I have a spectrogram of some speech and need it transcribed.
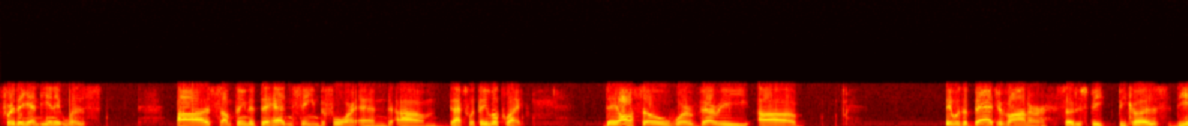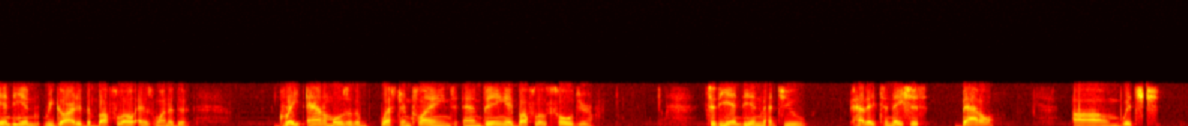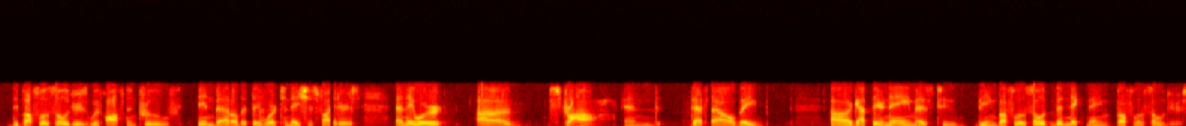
for the Indian, it was uh, something that they hadn't seen before, and um, that's what they look like. They also were very. Uh, it was a badge of honor, so to speak, because the Indian regarded the buffalo as one of the great animals of the Western Plains, and being a buffalo soldier to the Indian meant you had a tenacious battle, um, which the Buffalo Soldiers would often prove in battle that they were tenacious fighters, and they were uh, strong, and that's how they uh, got their name as to being Buffalo Sol- the nickname Buffalo Soldiers.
